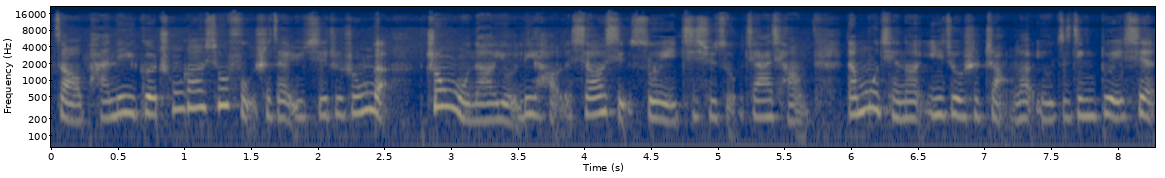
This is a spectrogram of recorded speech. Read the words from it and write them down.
早盘的一个冲高修复是在预期之中的。中午呢有利好的消息，所以继续走加强。那目前呢依旧是涨了，有资金兑现；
